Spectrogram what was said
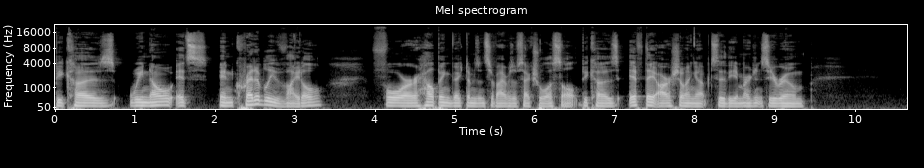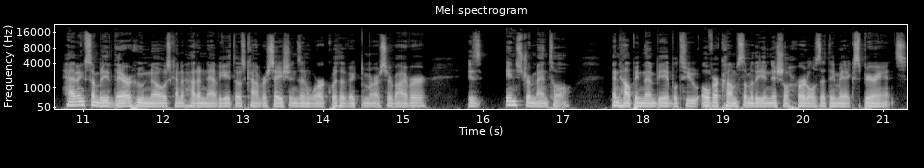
because we know it's incredibly vital for helping victims and survivors of sexual assault because if they are showing up to the emergency room having somebody there who knows kind of how to navigate those conversations and work with a victim or a survivor is instrumental in helping them be able to overcome some of the initial hurdles that they may experience.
